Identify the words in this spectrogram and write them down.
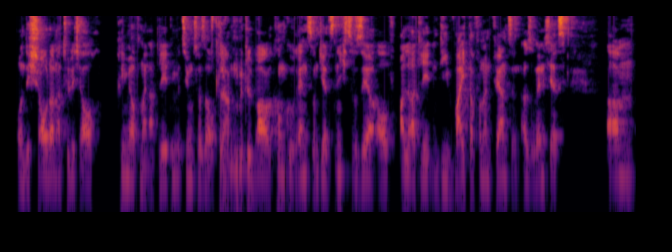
Und ich schaue da natürlich auch primär auf meinen Athleten, beziehungsweise auf Klar. die unmittelbare Konkurrenz und jetzt nicht so sehr auf alle Athleten, die weit davon entfernt sind. Also wenn ich jetzt ähm,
